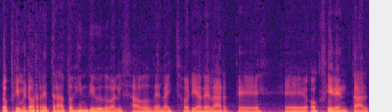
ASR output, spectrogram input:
los primeros retratos individualizados de la historia del arte eh, occidental.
